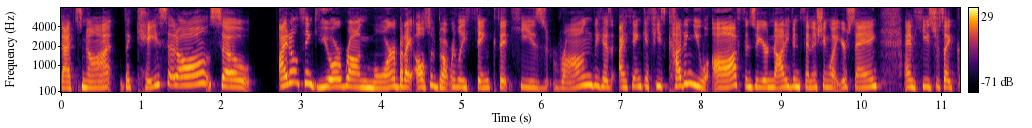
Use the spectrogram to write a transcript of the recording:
that's not the case at all so I don't think you're wrong more, but I also don't really think that he's wrong because I think if he's cutting you off and so you're not even finishing what you're saying and he's just like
